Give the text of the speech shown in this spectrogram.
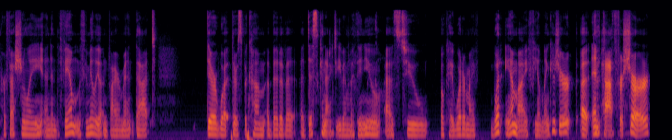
professionally and in the family familial environment that there what there's become a bit of a, a disconnect even within you as to okay what are my what am i feeling because you're an empath for sure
